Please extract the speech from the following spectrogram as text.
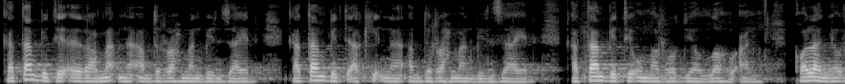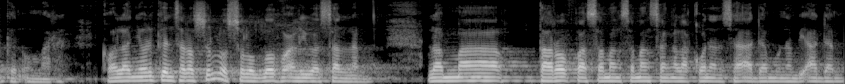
Katam piti ramakna Abdurrahman bin Zaid. Katam piti akina Abdurrahman bin Zaid. Katam piti Umar radhiyallahu an. Qala nyaurkeun Umar. Qala nyaurkeun Rasulullah sallallahu alaihi wasallam lama tarofa samang-samang ngalakonan sa Adamu Nabi Adam.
